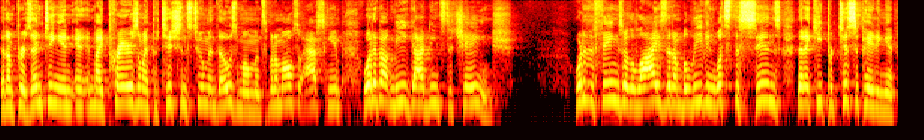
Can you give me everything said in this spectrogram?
that I'm presenting in, in, in my prayers and my petitions to Him in those moments, but I'm also asking Him, what about me God needs to change? What are the things or the lies that I'm believing? What's the sins that I keep participating in?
